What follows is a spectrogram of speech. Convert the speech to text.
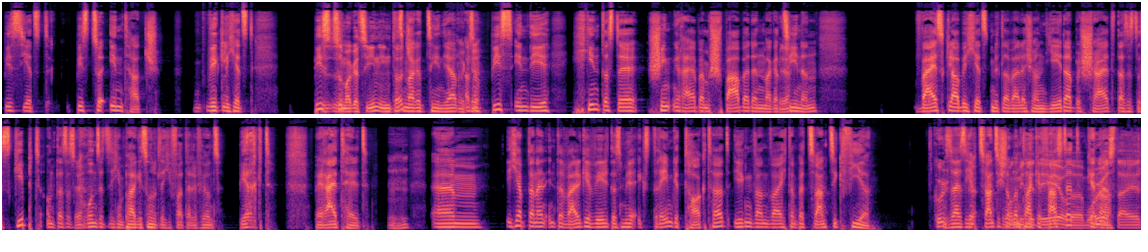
bis jetzt, bis zur InTouch, wirklich jetzt bis Das zu Magazin das InTouch? Magazin, ja. Okay. Also bis in die hinterste Schinkenreihe beim Spar bei den Magazinen. Weiß, glaube ich, jetzt mittlerweile schon jeder Bescheid, dass es das gibt und dass es Ja. grundsätzlich ein paar gesundheitliche Vorteile für uns birgt, bereithält. Mhm. Ähm, ich habe dann ein Intervall gewählt, das mir extrem getaugt hat. Irgendwann war ich dann bei 20,4. Cool. Das heißt, ich habe 20 Stunden am Tag gefastet. Genau. Diet.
